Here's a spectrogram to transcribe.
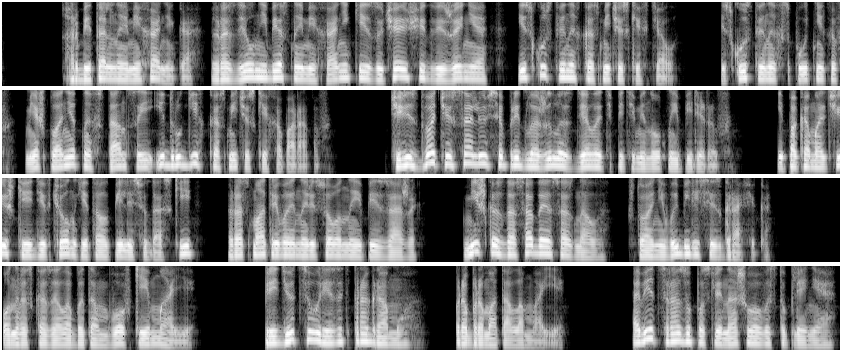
Орбитальная механика — раздел небесной механики, изучающий движение искусственных космических тел, искусственных спутников, межпланетных станций и других космических аппаратов. Через два часа Люся предложила сделать пятиминутный перерыв. И пока мальчишки и девчонки толпились у доски, рассматривая нарисованные пейзажи, Мишка с досадой осознал, что они выбились из графика. Он рассказал об этом Вовке и Майе. «Придется урезать программу», — пробормотала Майя. «Обед сразу после нашего выступления.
